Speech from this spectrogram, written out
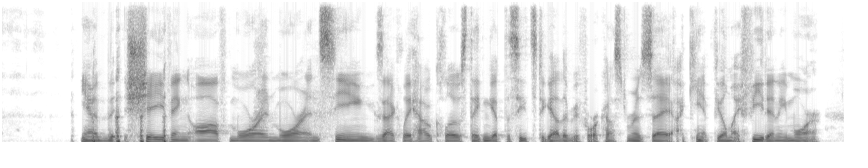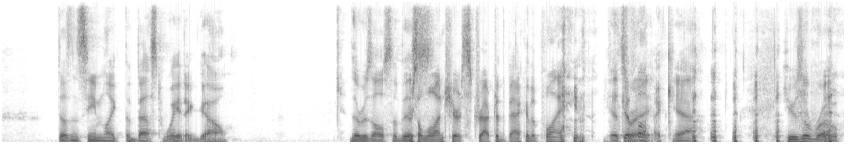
you know, shaving off more and more and seeing exactly how close they can get the seats together before customers say, I can't feel my feet anymore, doesn't seem like the best way to go. There was also this. There's a lawn chair strapped to the back of the plane. That's right. Luck. Yeah. Here's a rope.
